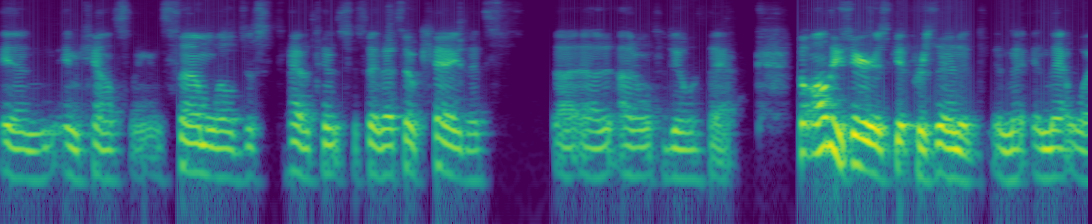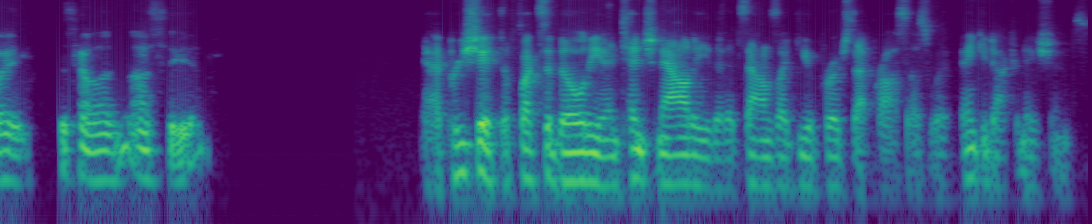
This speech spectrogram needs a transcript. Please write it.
in, in counseling, and some will just have a tendency to say, that's okay, that's uh, I don't want to deal with that. So all these areas get presented in, the, in that way, is how I, I see it. I appreciate the flexibility and intentionality that it sounds like you approach that process with. Thank you, Dr. Nations.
